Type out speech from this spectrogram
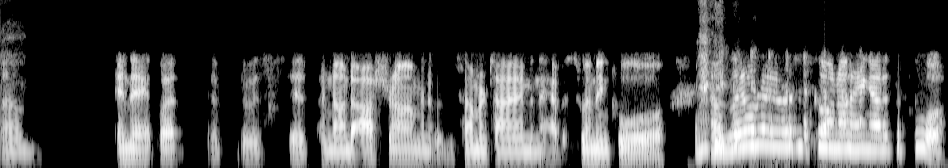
um, and they, but it, was at Ananda Ashram and it was the summertime and they have a swimming pool. I was like, all right, let's just go and hang out at the pool.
